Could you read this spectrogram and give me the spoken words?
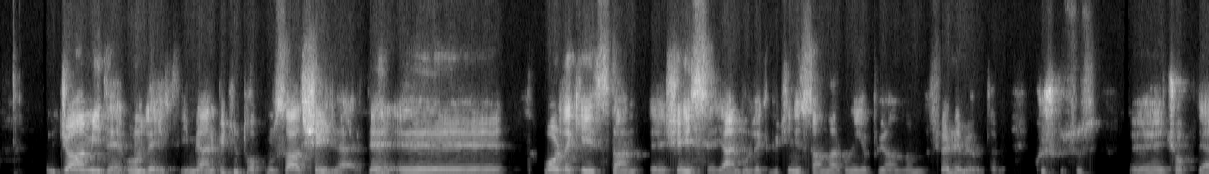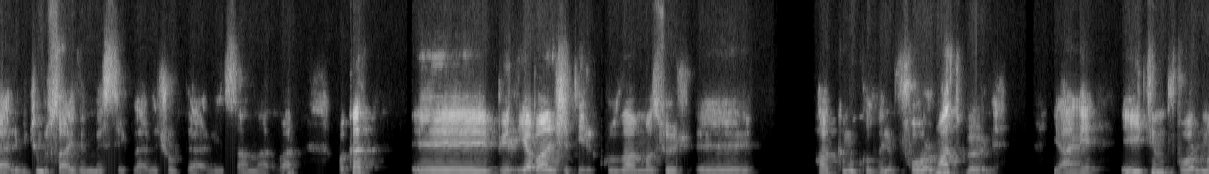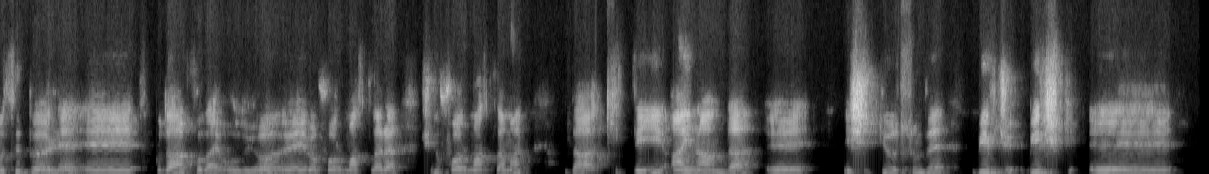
Camide, onu da ekleyeyim. Yani bütün toplumsal şeylerde e, oradaki insan e, şeyse, yani buradaki bütün insanlar bunu yapıyor anlamında söylemiyorum tabii. Kuşkusuz e, çok değerli, bütün bu saydığım mesleklerde çok değerli insanlar var. Fakat e, bir yabancı dil kullanma söz, e, hakkımı kullanayım. Format böyle. Yani eğitim formatı böyle. E, bu daha kolay oluyor. E, ve formatlara, çünkü formatlamak daha kitleyi aynı anda e, eşitliyorsun ve bir bir e,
